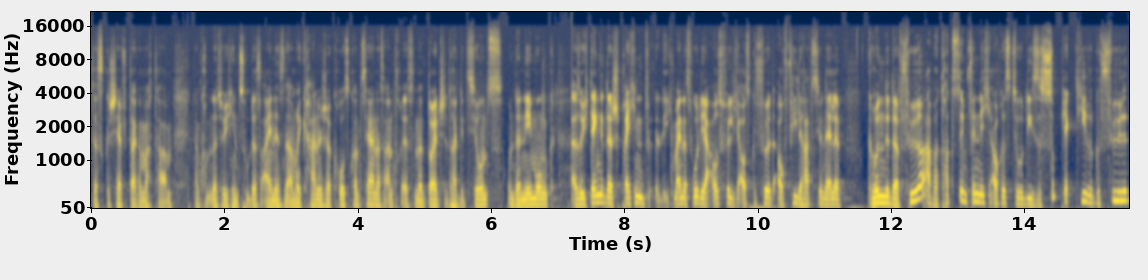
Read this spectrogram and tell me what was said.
das Geschäft da gemacht haben. Dann kommt natürlich hinzu, das eine ist ein amerikanischer Großkonzern, das andere ist eine deutsche Traditionsunternehmung. Also ich denke, da sprechen, ich meine, das wurde ja ausführlich ausgeführt, auch viele rationelle Gründe dafür, aber trotzdem finde ich auch, ist so dieses subjektive Gefühl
